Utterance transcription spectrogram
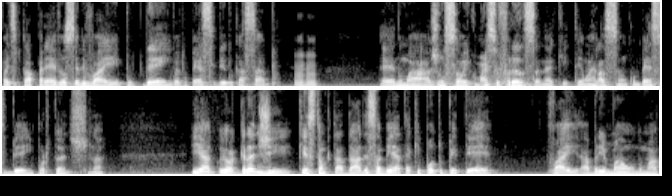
vai disputar a prévia, ou se ele vai para o DEM, vai para o PSD do Kassab. Uhum. É, numa junção aí com o Márcio França, né? que tem uma relação com o PSB importante. Né? E a, a grande questão que está dada é saber até que ponto o PT vai abrir mão numa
